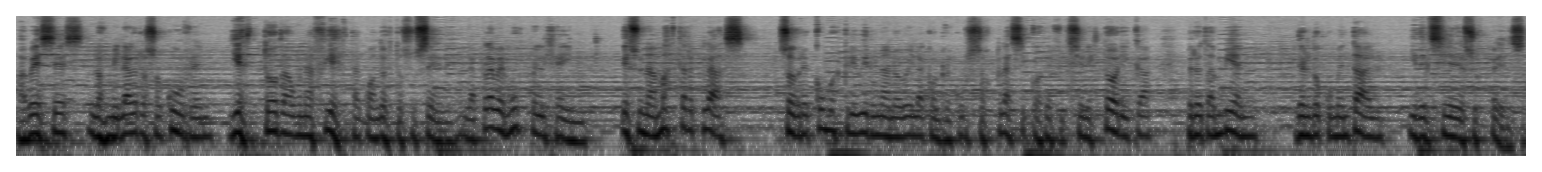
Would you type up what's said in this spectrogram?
A veces los milagros ocurren y es toda una fiesta cuando esto sucede. La clave Muspelheim es una masterclass sobre cómo escribir una novela con recursos clásicos de ficción histórica, pero también del documental y del cine de suspenso.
